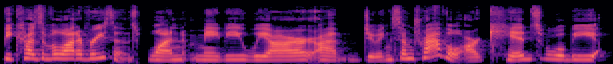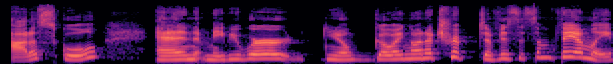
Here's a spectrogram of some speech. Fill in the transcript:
because of a lot of reasons. One, maybe we are uh, doing some travel. Our kids will be out of school and maybe we're, you know, going on a trip to visit some family.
